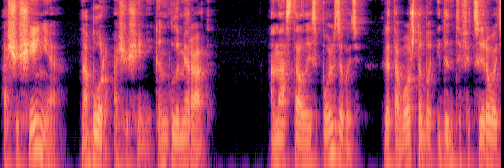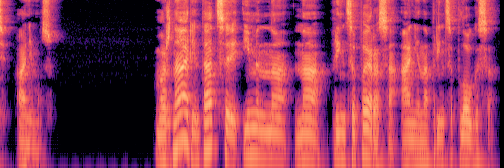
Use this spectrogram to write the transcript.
ощущение, набор ощущений, конгломерат, она стала использовать для того, чтобы идентифицировать анимус. Важна ориентация именно на принцип Эроса, а не на принцип Логоса,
